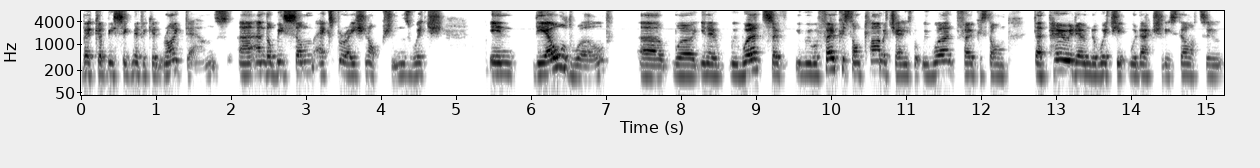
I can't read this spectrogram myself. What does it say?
there could be significant write downs uh, and there'll be some exploration options which in the old world uh, were you know we weren't so we were focused on climate change but we weren't focused on the period under which it would actually start to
